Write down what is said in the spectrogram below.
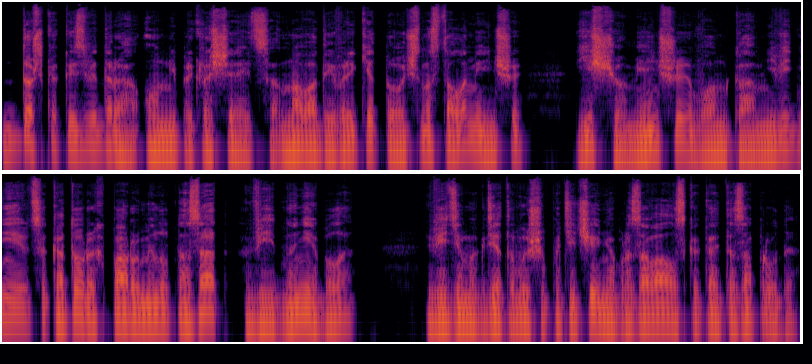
Дождь как из ведра, он не прекращается, но воды в реке точно стало меньше. Еще меньше, вон камни виднеются, которых пару минут назад видно не было. Видимо, где-то выше по течению образовалась какая-то запруда.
